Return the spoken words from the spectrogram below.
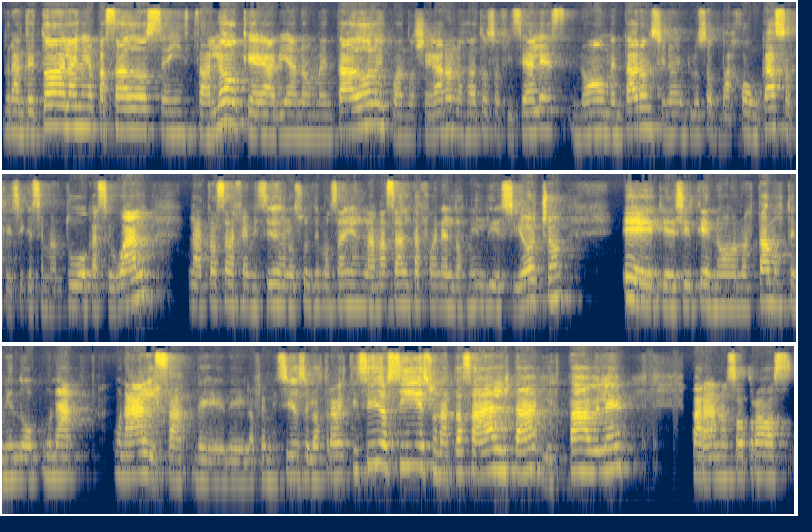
Durante todo el año pasado se instaló que habían aumentado y cuando llegaron los datos oficiales no aumentaron, sino incluso bajó un caso, que sí que se mantuvo casi igual. La tasa de femicidios en los últimos años, la más alta fue en el 2018. Eh, quiere decir que no, no estamos teniendo una, una alza de, los femicidios y los travesticidios. Sí, es una tasa alta y estable. Para nosotros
